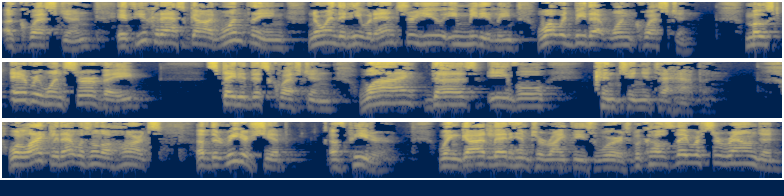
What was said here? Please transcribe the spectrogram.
a question. If you could ask God one thing, knowing that He would answer you immediately, what would be that one question? Most everyone surveyed stated this question Why does evil continue to happen? Well, likely that was on the hearts of the readership of Peter when God led him to write these words because they were surrounded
